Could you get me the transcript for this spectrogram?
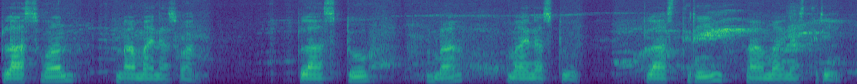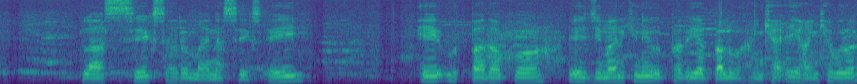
প্লাছ ওৱান বা মাইনাছ ওৱান প্লাছ টু বা মাইনাছ টু প্লাছ থ্ৰী বা মাইনাছ থ্ৰী প্লাছ ছিক্স আৰু মাইনাছ ছিক্স এই এই উৎপাদকৰ এই যিমানখিনি উৎপাদক ইয়াত পালোঁ সংখ্যা এই সংখ্যাবোৰৰ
